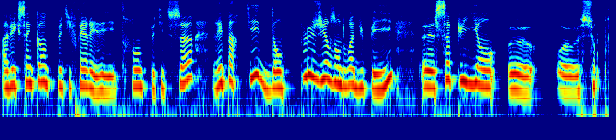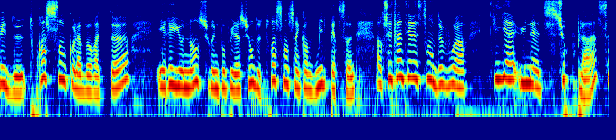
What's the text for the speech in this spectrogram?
avec 50 petits frères et 30 petites sœurs répartis dans plusieurs endroits du pays, euh, s'appuyant euh, euh, sur près de 300 collaborateurs et rayonnant sur une population de 350 000 personnes. Alors c'est intéressant de voir qu'il y a une aide sur place,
